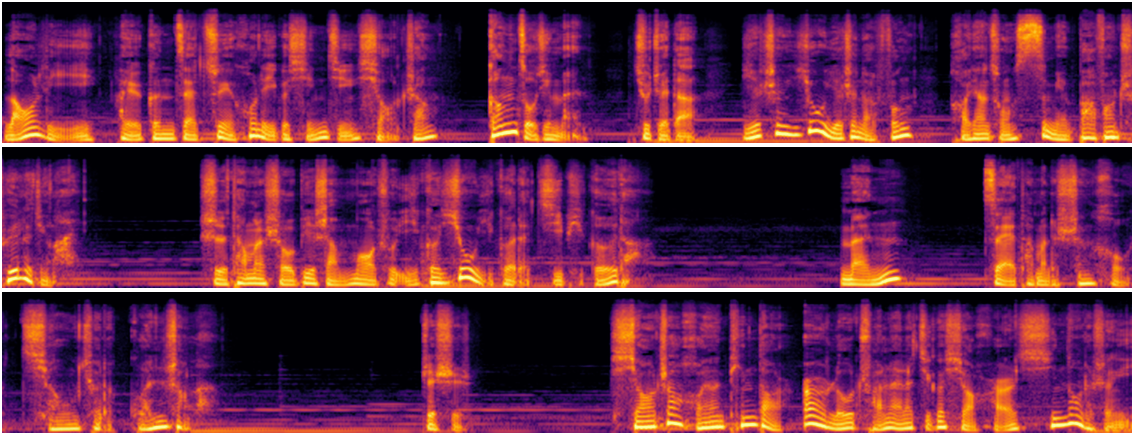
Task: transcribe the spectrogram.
老李还有跟在最后的一个刑警小张，刚走进门，就觉得一阵又一阵的风，好像从四面八方吹了进来，使他们手臂上冒出一个又一个的鸡皮疙瘩。门在他们的身后悄悄的关上了。这时，小赵好像听到二楼传来了几个小孩嬉闹的声音，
